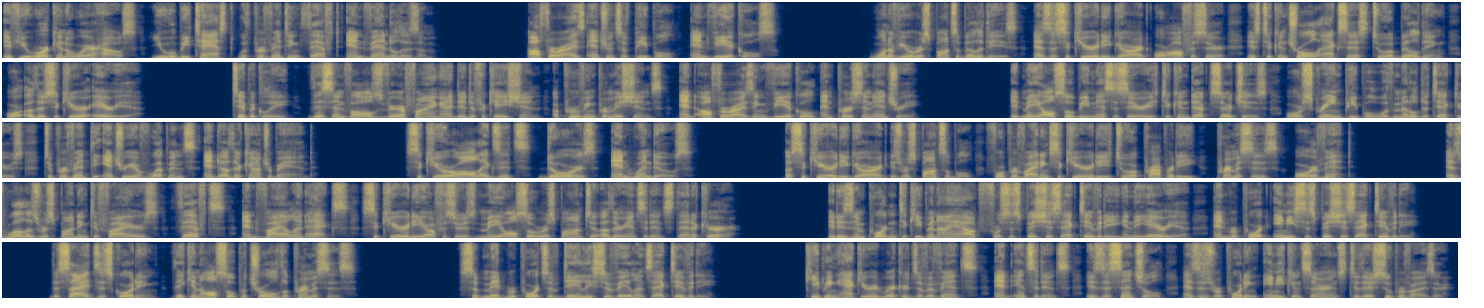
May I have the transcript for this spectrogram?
If you work in a warehouse, you will be tasked with preventing theft and vandalism. Authorize entrance of people and vehicles. One of your responsibilities as a security guard or officer is to control access to a building or other secure area. Typically, this involves verifying identification, approving permissions, and authorizing vehicle and person entry. It may also be necessary to conduct searches or screen people with metal detectors to prevent the entry of weapons and other contraband. Secure all exits, doors, and windows. A security guard is responsible for providing security to a property, premises, or event. As well as responding to fires, thefts, and violent acts, security officers may also respond to other incidents that occur. It is important to keep an eye out for suspicious activity in the area and report any suspicious activity. Besides escorting, they can also patrol the premises. Submit reports of daily surveillance activity. Keeping accurate records of events and incidents is essential, as is reporting any concerns to their supervisor.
